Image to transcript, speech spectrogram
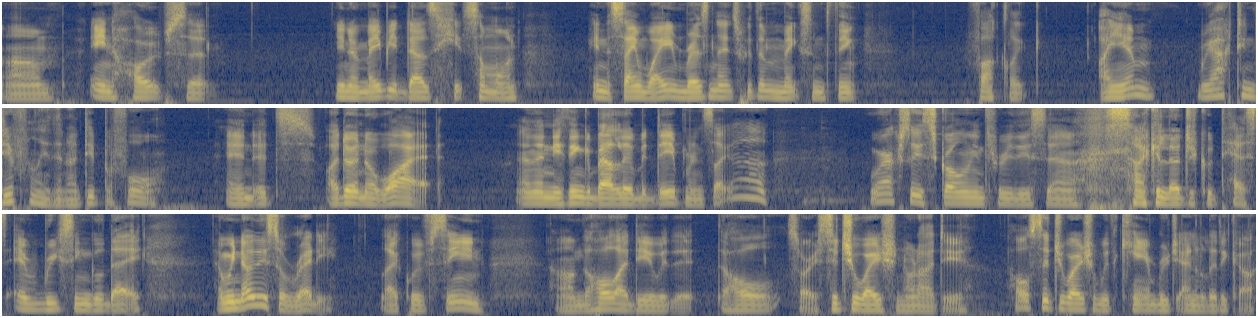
um, in hopes that, you know, maybe it does hit someone in the same way and resonates with them, makes them think, fuck, like, I am reacting differently than I did before. And it's, I don't know why. And then you think about it a little bit deeper and it's like, ah, we're actually scrolling through this uh, psychological test every single day. And we know this already. Like we've seen um, the whole idea with it, the whole sorry situation, not idea, whole situation with Cambridge Analytica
